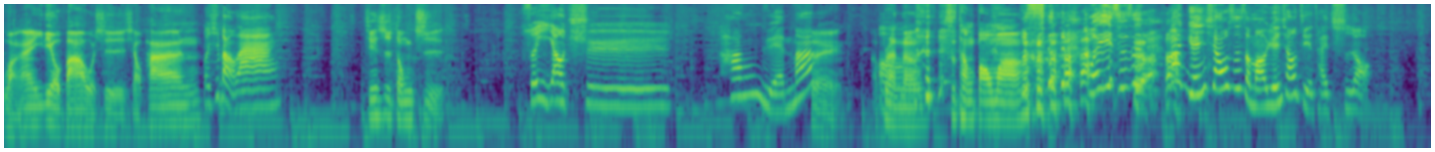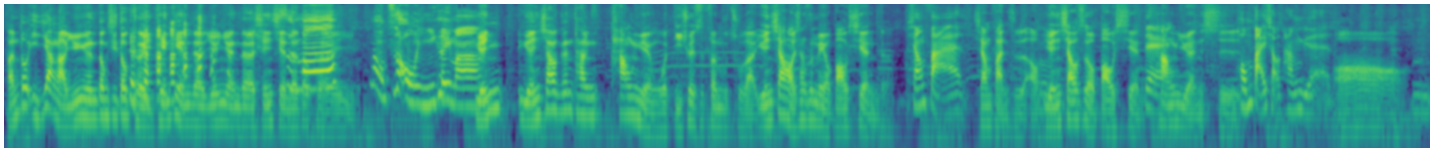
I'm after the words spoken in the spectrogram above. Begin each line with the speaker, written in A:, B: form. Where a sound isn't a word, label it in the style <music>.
A: 晚安一六八，我是小潘，
B: 我是宝拉。
A: 今天是冬至，
B: 所以要吃汤圆吗？
A: 对，啊、不然呢？<laughs> 吃汤包
B: 吗？我意思是，那元宵是什么？元宵节才吃哦。
A: 反正都一样啊，圆圆的东西都可以，甜甜的、圆圆的、咸咸的都可以。
B: 那我吃藕泥可以吗？
A: 元元宵跟汤汤圆，我的确是分不出来。元宵好像是没有包馅的，
B: 相反，
A: 相反是不是？哦，嗯、元宵是有包馅，
B: 对，
A: 汤圆是
B: 红白小汤圆。
A: 哦，
B: 嗯。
